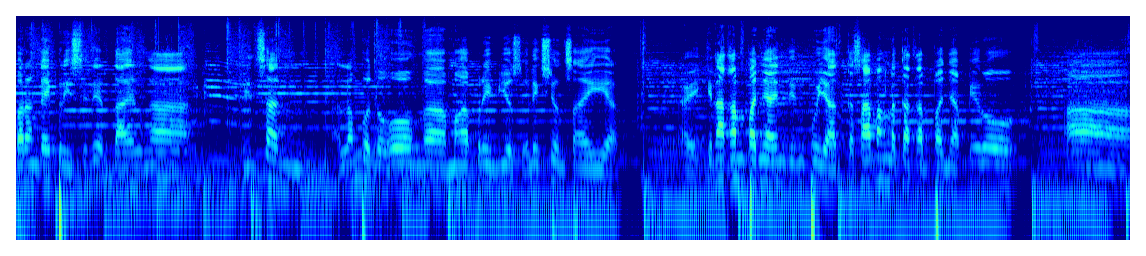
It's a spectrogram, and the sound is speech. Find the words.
barangay president. Dahil nga minsan alam po noong ah, mga previous elections ay ah, ay kinakampanyahin din po yan kasamang nagkakampanya. Pero ah,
